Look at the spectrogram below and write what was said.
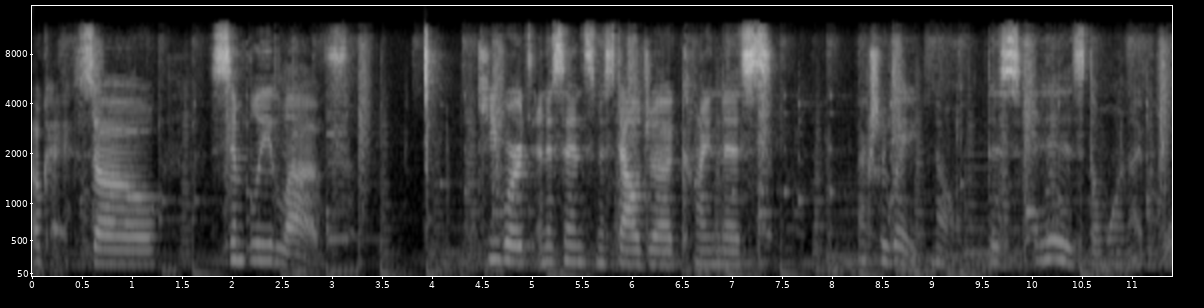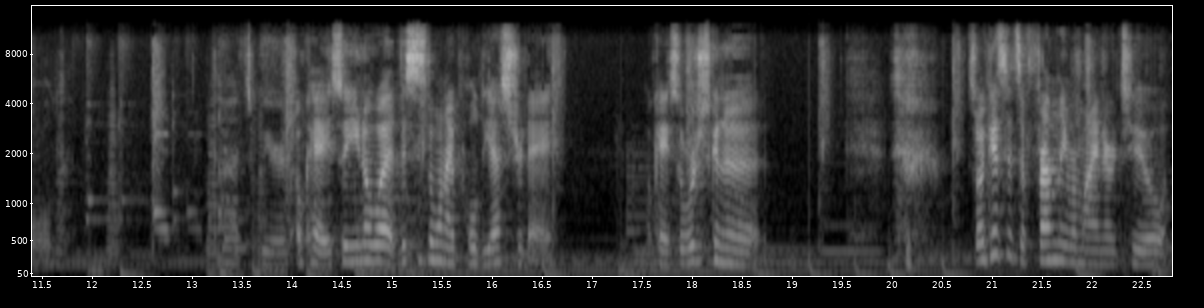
Okay, so simply love. Keywords innocence, nostalgia, kindness. Actually, wait, no. This is the one I pulled. That's weird. Okay, so you know what? This is the one I pulled yesterday. Okay, so we're just gonna. so I guess it's a friendly reminder to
